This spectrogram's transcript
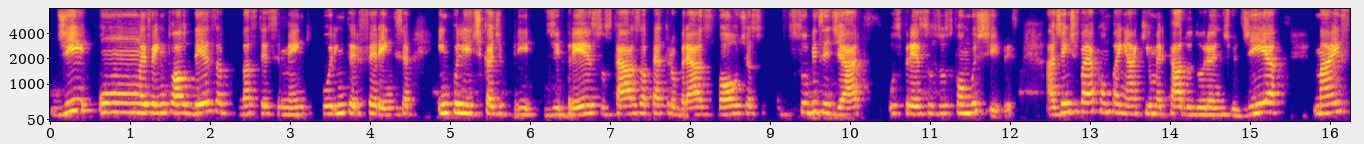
de um eventual desabastecimento por interferência em política de, de preços, caso a Petrobras volte a subsidiar os preços dos combustíveis. A gente vai acompanhar aqui o mercado durante o dia, mas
